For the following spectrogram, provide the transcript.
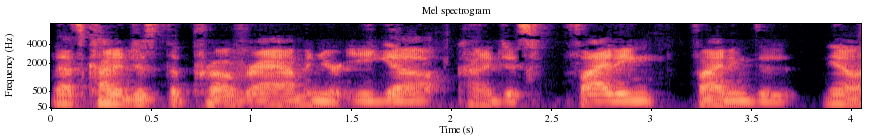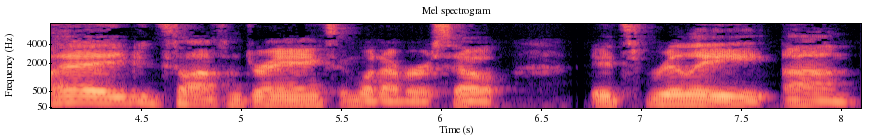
that's kind of just the program and your ego kind of just fighting fighting to you know hey you can still have some drinks and whatever. So it's really um,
